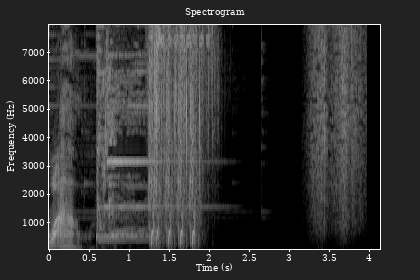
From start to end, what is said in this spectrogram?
Wow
